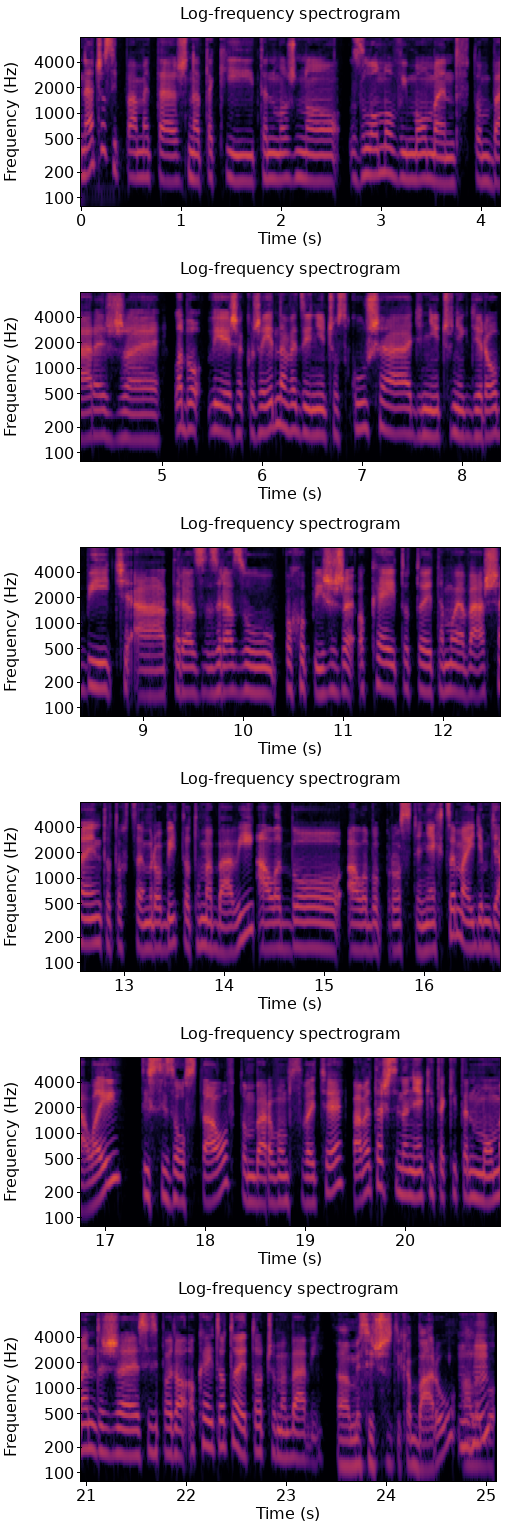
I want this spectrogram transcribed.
Na čo si pamätáš na taký ten možno zlomový moment v tom bare, že... Lebo vieš, akože jedna vec je niečo skúšať, niečo niekde robiť a teraz zrazu pochopíš, že OK, toto je tá moja vášeň, toto chcem robiť, toto ma baví, alebo, alebo proste nechcem a idem ďalej. Ty si zostal v tom barovom svete. Pamätáš si na nejaký taký ten moment, že si si povedal, OK, toto je to, čo ma baví. A myslíš, čo sa týka baru? Mm-hmm. Alebo...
